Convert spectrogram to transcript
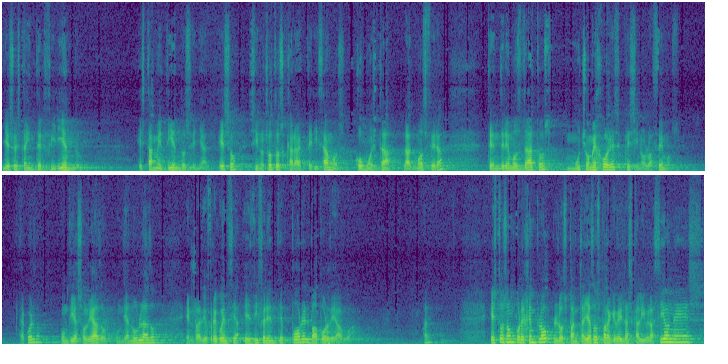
y eso está interfiriendo, está metiendo señal. Eso, si nosotros caracterizamos cómo está la atmósfera, tendremos datos mucho mejores que si no lo hacemos. ¿De acuerdo? Un día soleado, un día nublado, en radiofrecuencia es diferente por el vapor de agua. Estos son, por ejemplo, los pantallazos para que veáis las calibraciones.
